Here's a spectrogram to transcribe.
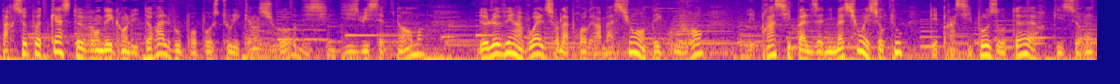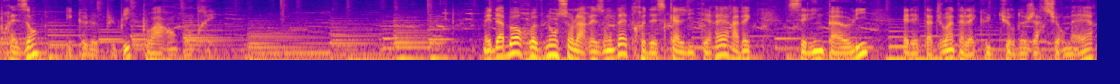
Par ce podcast Vendée Grand Littoral vous propose tous les 15 jours, d'ici le 18 septembre, de lever un voile sur la programmation en découvrant les principales animations et surtout les principaux auteurs qui seront présents et que le public pourra rencontrer. Mais d'abord, revenons sur la raison d'être d'Escale littéraire avec Céline Paoli. Elle est adjointe à la culture de Jars-sur-Mer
